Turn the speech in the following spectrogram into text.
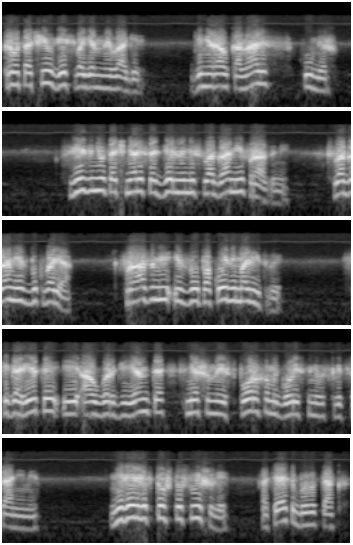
кровоточил весь военный лагерь. Генерал Каналис умер. Сведения уточнялись отдельными слогами и фразами, слогами из букваря, фразами из заупокойной молитвы, сигареты и аугардиенте, смешанные с порохом и горестными восклицаниями. Не верили в то, что слышали, хотя это было так.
